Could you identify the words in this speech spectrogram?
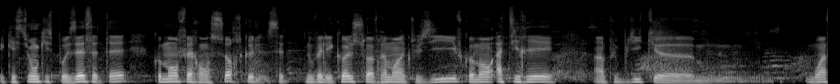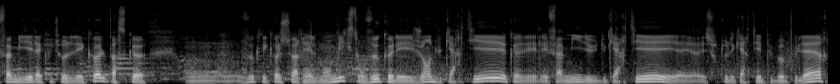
Les questions qui se posaient, c'était comment faire en sorte que cette nouvelle école soit vraiment inclusive, comment attirer un public euh, moins familier de la culture de l'école, parce que on veut que l'école soit réellement mixte, on veut que les gens du quartier, que les, familles du, quartier, et, surtout les quartiers plus populaires,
